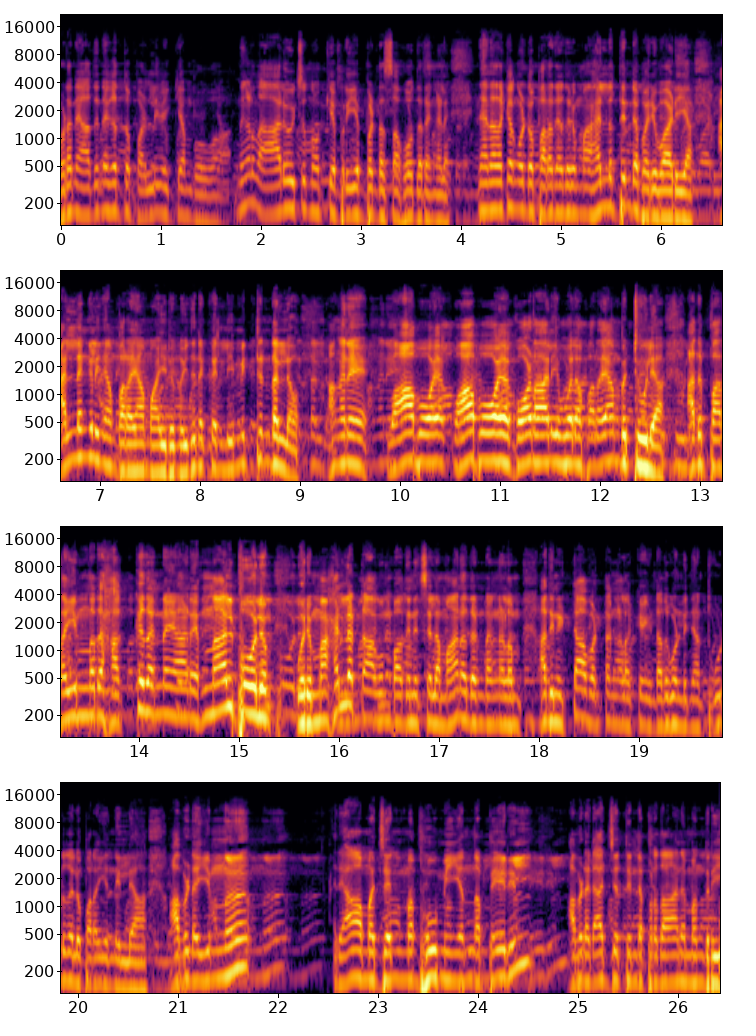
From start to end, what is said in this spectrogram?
ഉടനെ അതിനകത്ത് പള്ളി വെക്കാൻ പോവാ. നിങ്ങൾ ആലോചിച്ച് നോക്കിയ പ്രിയപ്പെട്ട സഹോദരങ്ങളെ. ഞാൻ അതൊക്കെ അങ്ങോട്ട് പറഞ്ഞത് ഒരു മഹല്ലത്തിന്റെ പരിപാടിയാ. അല്ലെങ്കിൽ ഞാൻ പറയാമായിരുന്നു ഇതിനൊക്കെ ലിമിറ്റ് ഉണ്ടല്ലോ. അങ്ങനെ വാ പോയ വാ പോയ കോടാലി പോലെ പറയാൻ പറ്റൂല. അത് പറയുന്നത് ഹക്ക് തന്നെയാണ്. എന്നാൽ പോലും ഒരു മഹല്ലട്ടാകുമ്പോൾ അതിന് ചില മാനദണ്ഡങ്ങളും അതിന് ഇട്ടാവട്ടങ്ങളൊക്കെ ഉണ്ട്. അതുകൊണ്ട് ഞാൻ കൂടുതൽ പറയുന്നില്ല. അവിടെ ഇന്ന് രാമജന്മഭൂമി എന്ന പേരിൽ അവിടെ രാജ്യത്തിന്റെ പ്രധാനമന്ത്രി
